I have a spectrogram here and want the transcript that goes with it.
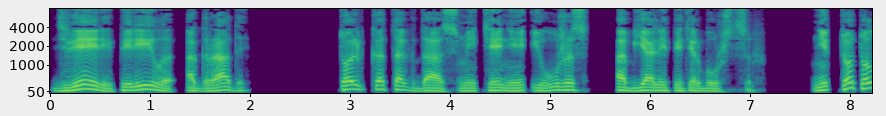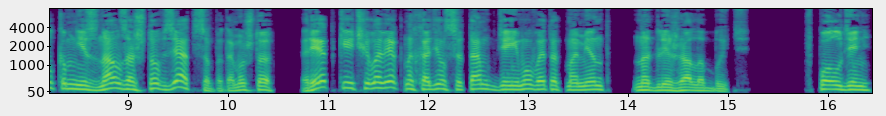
двери, перила, ограды. Только тогда смятение и ужас объяли петербуржцев. Никто толком не знал, за что взяться, потому что редкий человек находился там, где ему в этот момент надлежало быть. В полдень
